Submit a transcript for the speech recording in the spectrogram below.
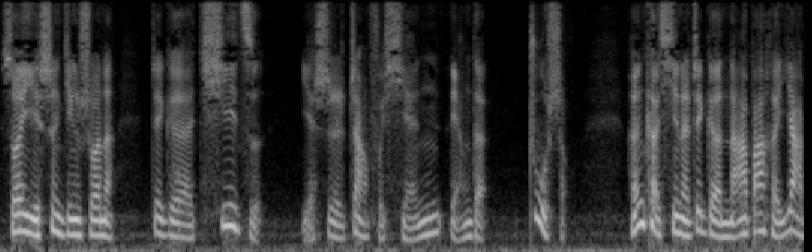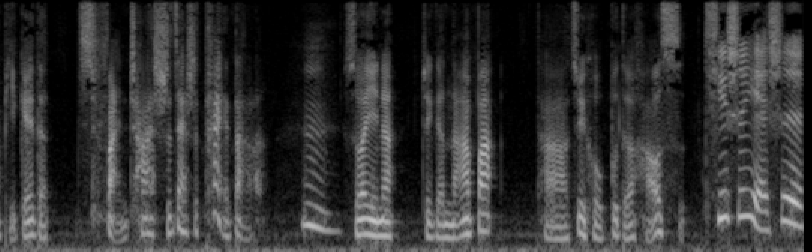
所以圣经说呢，这个妻子也是丈夫贤良的助手。很可惜呢，这个拿巴和亚比该的反差实在是太大了，嗯，所以呢，这个拿巴他最后不得好死。其实也是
